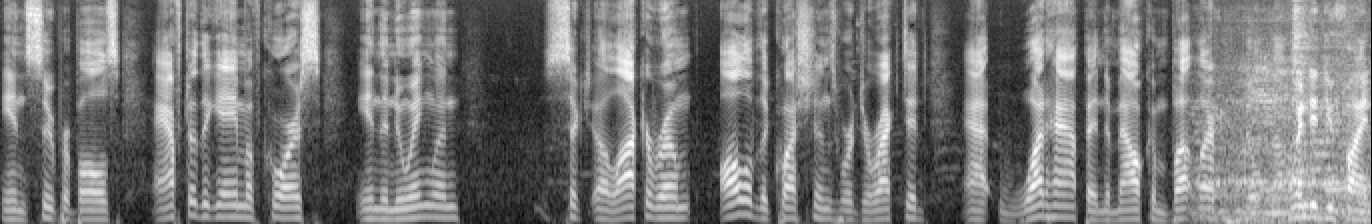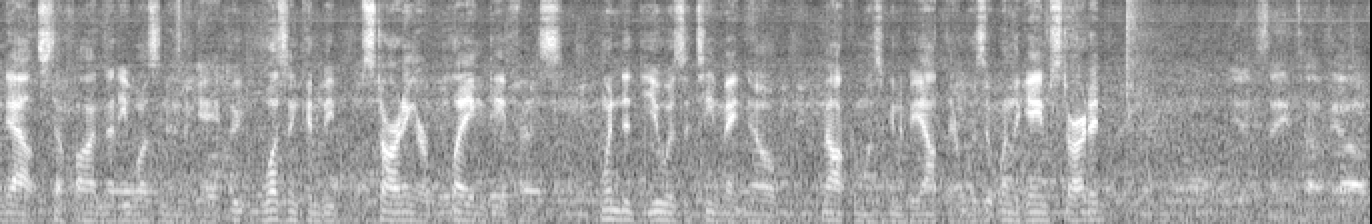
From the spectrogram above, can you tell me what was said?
in Super Bowls. After the game, of course, in the New England uh, locker room, all of the questions were directed at what happened to Malcolm Butler. When did you find out, Stephon, that he wasn't in the game? Wasn't going to be starting or playing defense. When did you, as a teammate, know Malcolm was going to be out there? Was it when the game started? Time we all. Um,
